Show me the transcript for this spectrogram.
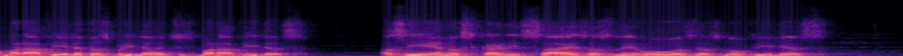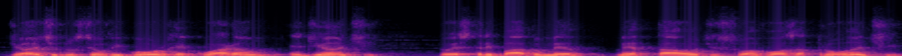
a maravilha das brilhantes maravilhas. As hienas carniçais, as leoas e as novilhas, diante do seu vigor recuarão e diante do estribado metal de sua voz atroante,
